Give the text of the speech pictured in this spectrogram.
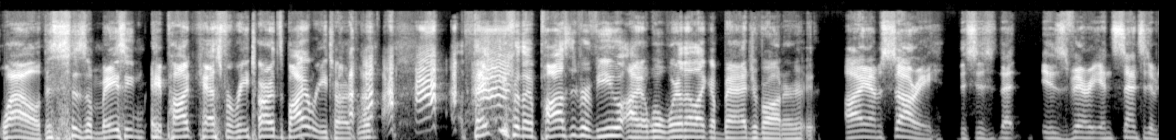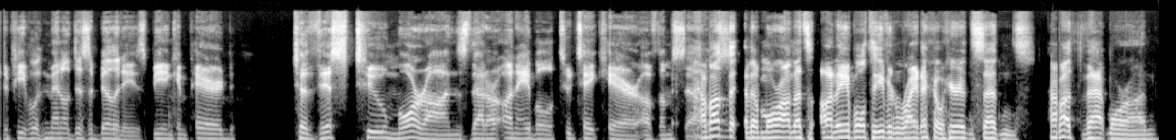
Wow, this is amazing. A podcast for retards by retards. Well, thank you for the positive review. I will wear that like a badge of honor. I am sorry. This is that is very insensitive to people with mental disabilities being compared to this two morons that are unable to take care of themselves. How about the, the moron that's unable to even write a coherent sentence? How about that moron?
